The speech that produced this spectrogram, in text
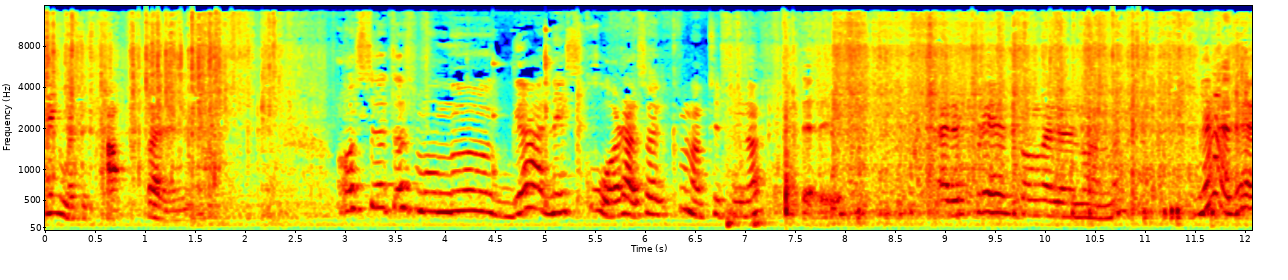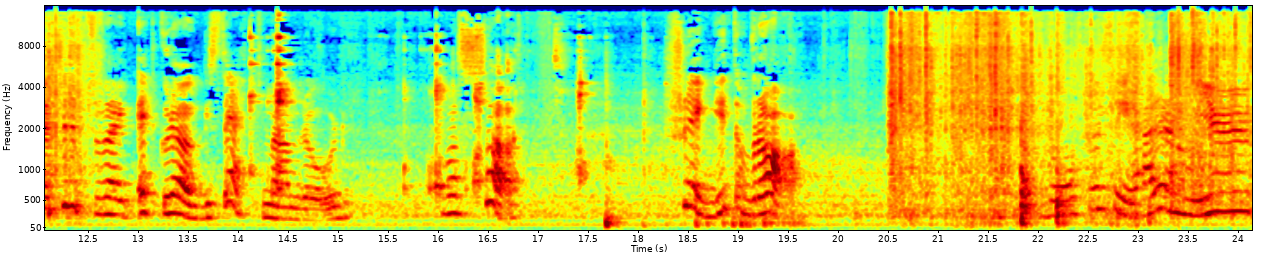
Tänk om jag skulle tappa det nu. Och söta små muggar. Nej, skålar. Så kan man ha typ nötter i. Är det fler som eller någon annat? Nej, det är typ som ett glöggsätt med andra ord. Vad sött. Skäggigt och bra. Då ska vi se. Här är det mjuk,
